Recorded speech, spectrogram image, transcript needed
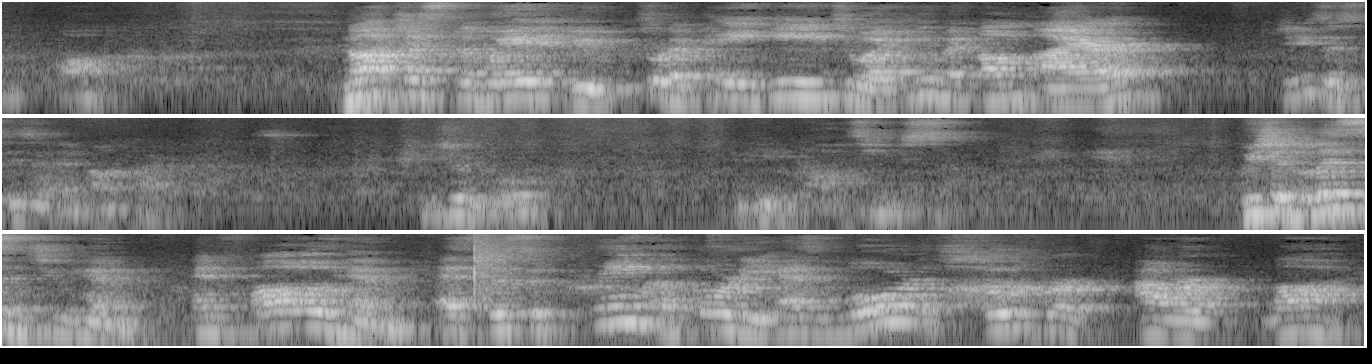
and awe. Not just the way that you sort of pay heed to a human umpire. Jesus isn't an umpire. He's your Lord, and he loves you so. We should listen to him and follow him as the supreme authority, as Lord over our lives.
